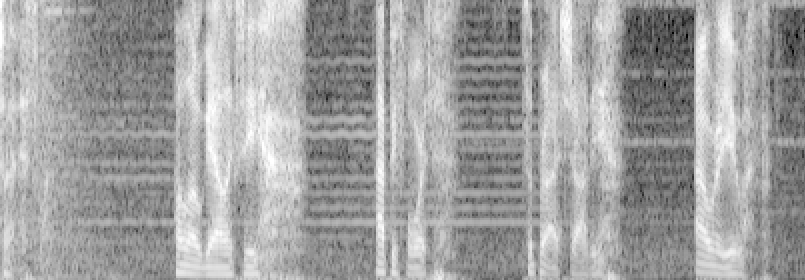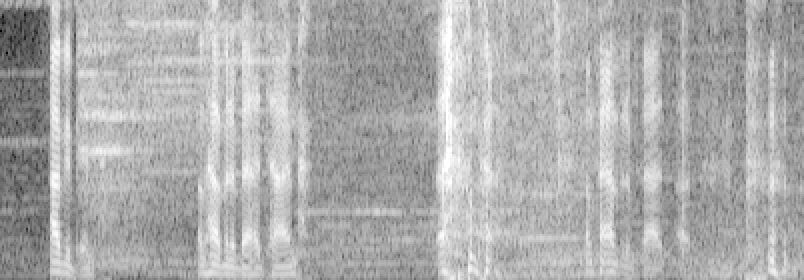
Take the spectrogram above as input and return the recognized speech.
Try this one. Hello, Galaxy. Happy 4th. Surprise, Shoddy. How are you? How have you been? I'm having a bad time. I'm, having, I'm having a bad time.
